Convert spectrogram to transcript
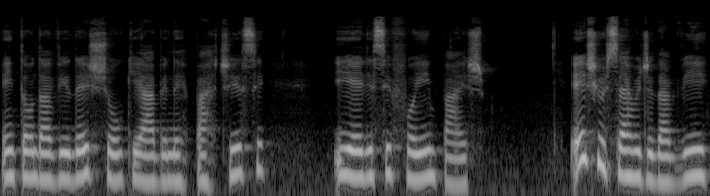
Então Davi deixou que Abner partisse, e ele se foi em paz. Eis que os servos de Davi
